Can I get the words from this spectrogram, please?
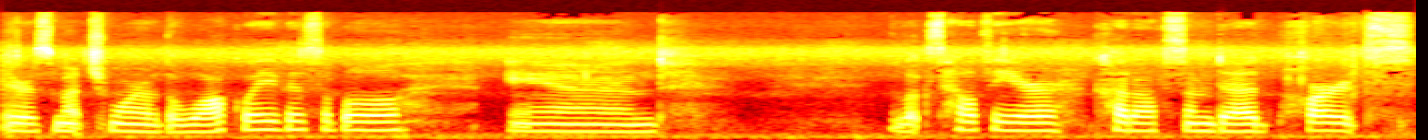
there's much more of the walkway visible and it looks healthier. Cut off some dead parts.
